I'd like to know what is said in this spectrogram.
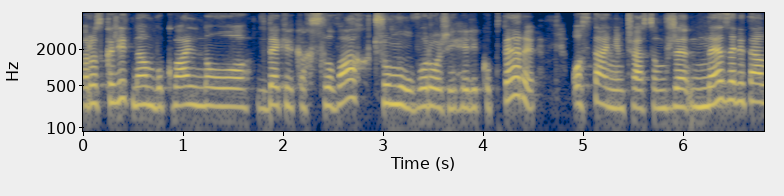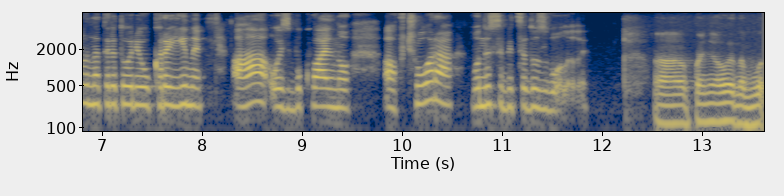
Розкажіть нам буквально в декількох словах, чому ворожі гелікоптери останнім часом вже не залітали на територію України, а ось буквально вчора вони собі це дозволили. Пані Олена,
